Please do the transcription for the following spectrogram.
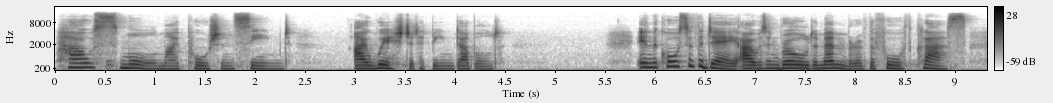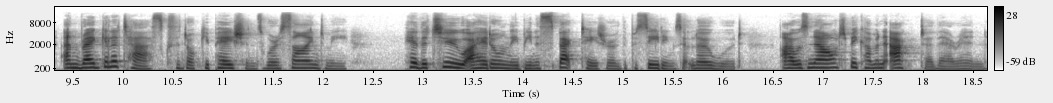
How small my portion seemed! I wished it had been doubled. In the course of the day I was enrolled a member of the fourth class, and regular tasks and occupations were assigned me. Hitherto I had only been a spectator of the proceedings at Lowood; I was now to become an actor therein.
